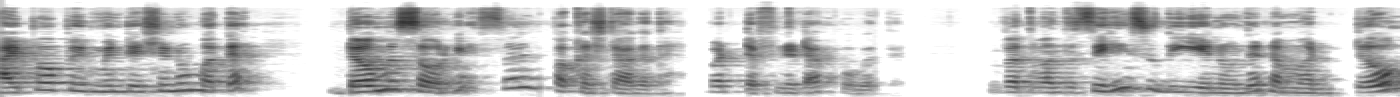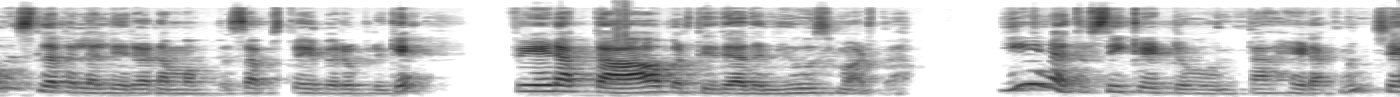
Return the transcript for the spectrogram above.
hyper pigmentation ಮತ್ತು ಡರ್ಮಸ್ ಅವ್ರಿಗೆ ಸ್ವಲ್ಪ ಕಷ್ಟ ಆಗುತ್ತೆ ಬಟ್ ಡೆಫಿನೆಟಾಗಿ ಹೋಗುತ್ತೆ. ಇವತ್ತು ಒಂದು ಸಿಹಿ ಸುದ್ದಿ ಏನು ಅಂದರೆ ನಮ್ಮ ಡರ್ಮಸ್ ಲೆವೆಲಲ್ಲಿರೋ ನಮ್ಮ ಸಬ್ಸ್ಕ್ರೈಬರ್ ಒಬ್ಬರಿಗೆ ಫೇಡ್ ಆಗ್ತಾ ಬರ್ತಿದೆ, ಅದನ್ನು ಯೂಸ್ ಮಾಡ್ತಾ. ಏನದು ಸೀಕ್ರೆಟು ಅಂತ ಹೇಳೋಕ್ಕೆ ಮುಂಚೆ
